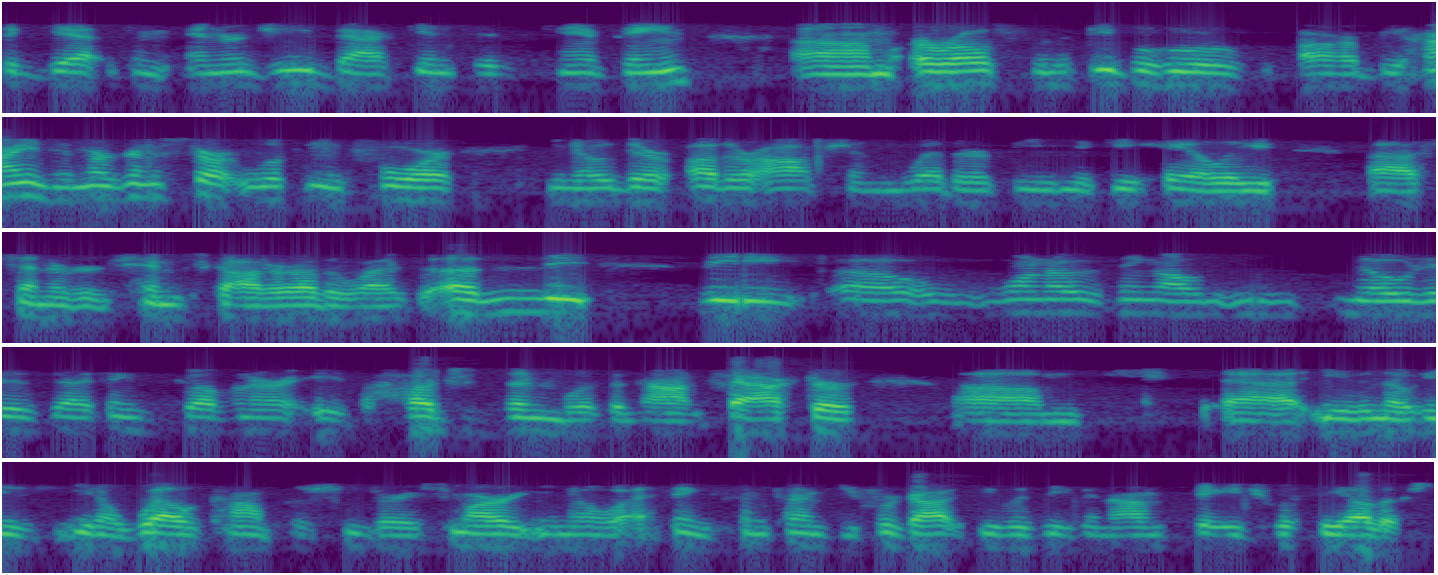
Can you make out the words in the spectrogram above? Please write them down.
to get some energy back into his campaign, um, or else the people who are behind him are going to start looking for, you know, their other option, whether it be Nikki Haley, uh, Senator Tim Scott, or otherwise. Uh, the the uh, one other thing I'll note is I think Governor Asa Hutchinson was a non-factor. Um, uh, even though he's you know well accomplished and very smart, you know I think sometimes you forgot he was even on stage with the others.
